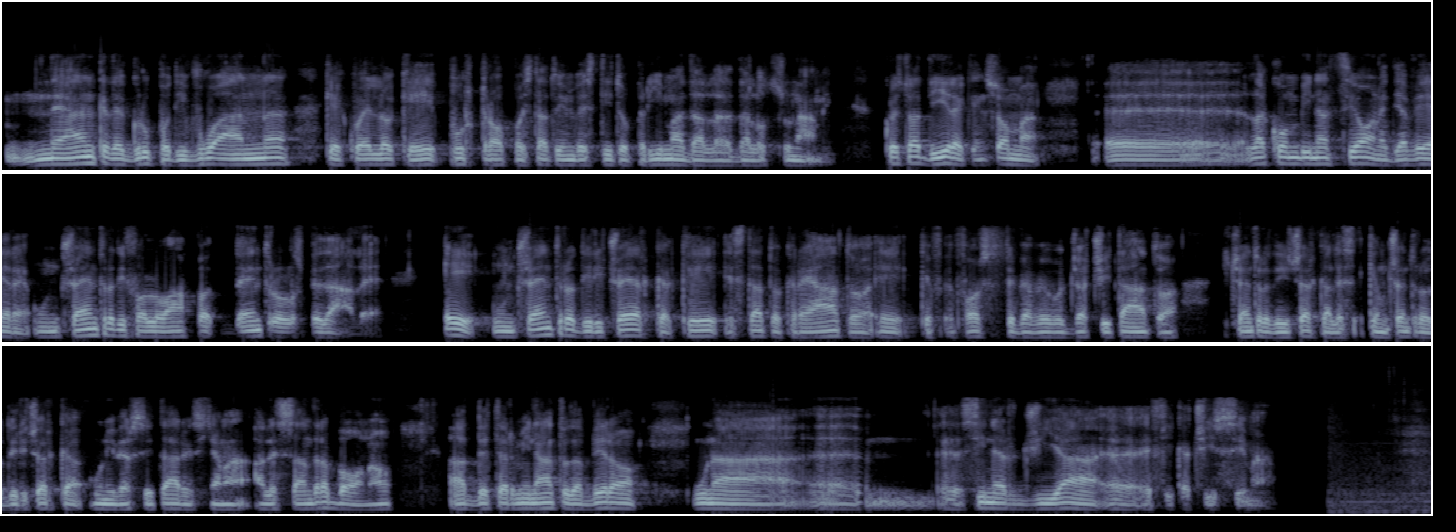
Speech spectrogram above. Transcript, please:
neanche del gruppo di Wuhan, che è quello che purtroppo è stato investito prima dal, dallo tsunami. Questo a dire che insomma eh, la combinazione di avere un centro di follow up dentro l'ospedale e un centro di ricerca che è stato creato e che forse vi avevo già citato, il centro di ricerca, che è un centro di ricerca universitario, si chiama Alessandra Bono, ha determinato davvero una eh, eh, sinergia eh, efficacissima.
